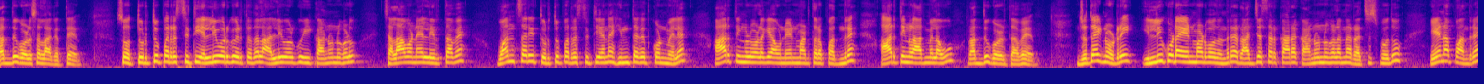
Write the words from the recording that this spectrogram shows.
ರದ್ದುಗೊಳಿಸಲಾಗುತ್ತೆ. ಸೊ ತುರ್ತು ಪರಿಸ್ಥಿತಿ ಎಲ್ಲಿವರೆಗೂ ಇರ್ತದಲ್ಲ, ಅಲ್ಲಿವರೆಗೂ ಈ ಕಾನೂನುಗಳು ಚಲಾವಣೆಯಲ್ಲಿ ಇರ್ತವೆ. ಒಂದು ಸರಿ ತುರ್ತು ಪರಿಸ್ಥಿತಿಯನ್ನು ಹಿಂತೆಗೆದುಕೊಂಡ್ಮೇಲೆ ಆರು ತಿಂಗಳೊಳಗೆ ಅವನ್ನೇನು ಮಾಡ್ತಾರಪ್ಪ ಅಂದರೆ ಆರು ತಿಂಗಳಾದಮೇಲೆ ಅವು ರದ್ದುಗೊಳ್ತವೆ. ಜೊತೆಗೆ ನೋಡ್ರಿ ಇಲ್ಲಿ ಕೂಡ ಏನು ಮಾಡ್ಬೋದು ಅಂದರೆ ರಾಜ್ಯ ಸರ್ಕಾರ ಕಾನೂನುಗಳನ್ನು ರಚಿಸ್ಬೋದು. ಏನಪ್ಪ ಅಂದರೆ,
